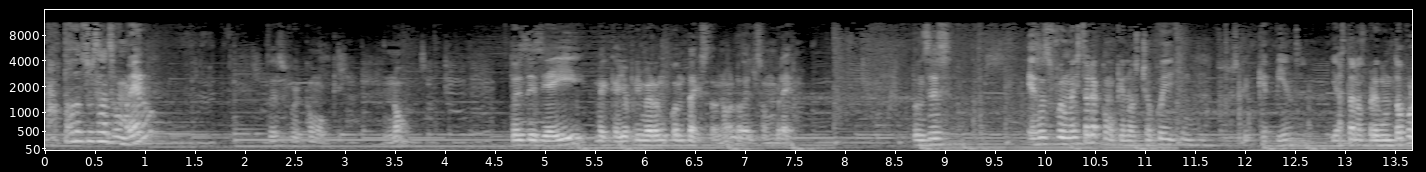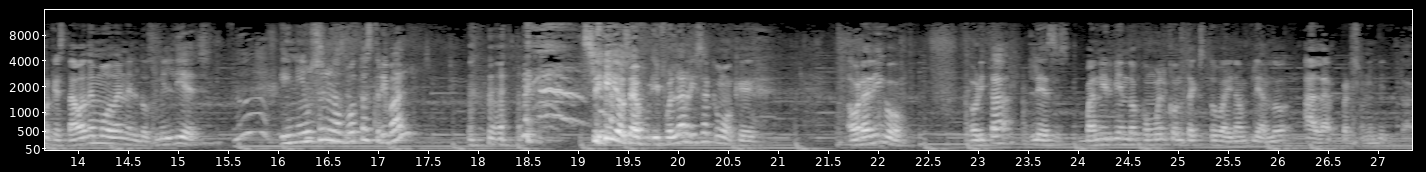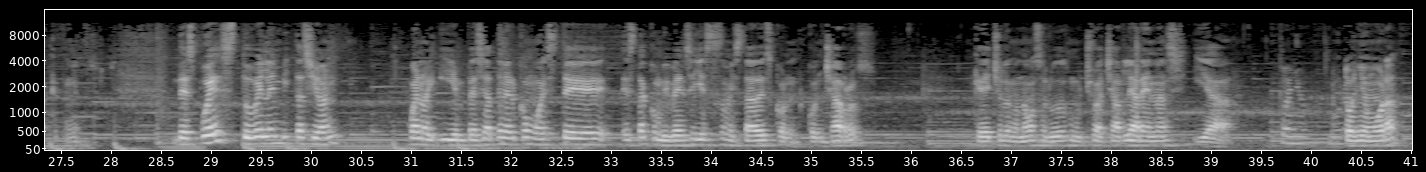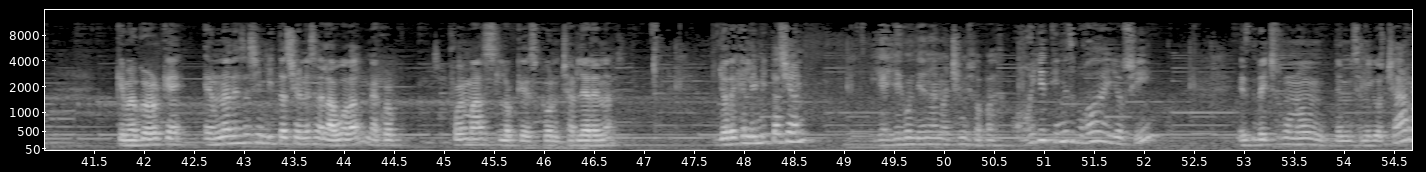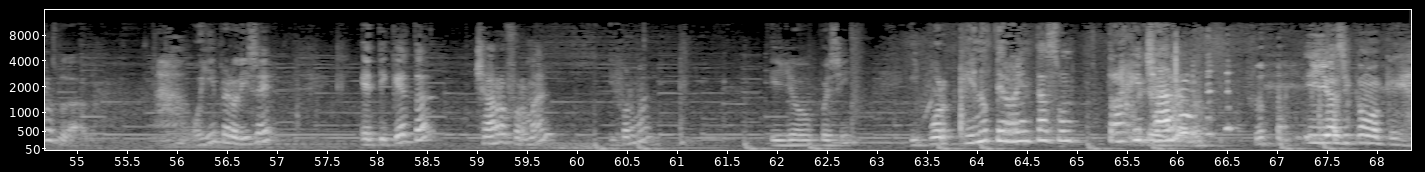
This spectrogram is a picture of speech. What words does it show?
¿No todos usan sombrero? Entonces fue como que, no. Entonces desde ahí me cayó primero un contexto, ¿no? Lo del sombrero. Entonces, esa fue una historia como que nos chocó y dijimos, ¿qué, ¿qué, piensan? Y hasta nos preguntó porque estaba de moda en el 2010. ¿Y ni usan las botas tribal? sí, o sea, y fue la risa como que... Ahora digo, ahorita les van a ir viendo cómo el contexto va a ir ampliando a la persona invitada que tenemos. Después tuve la invitación, bueno, y empecé a tener como este, esta convivencia y estas amistades con, con charros, que de hecho les mandamos saludos mucho a Charlie Arenas y a Toño. Mora. Toño Mora, que me acuerdo que en una de esas invitaciones a la boda, me acuerdo, fue más lo que es con Charlie Arenas, yo dejé la invitación y ya llega un día en la noche mis papás, oye, ¿tienes boda? Y yo, sí. De hecho, es uno de mis amigos charros, bla, bla. Ah, oye, pero dice etiqueta, charro formal y formal. Y yo, pues sí. ¿Y por qué no te rentas un traje charro? y yo así como que...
